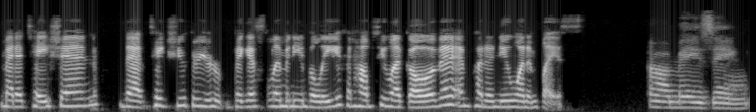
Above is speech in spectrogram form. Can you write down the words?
meditation that takes you through your biggest limiting belief and helps you let go of it and put a new one in place. Amazing.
